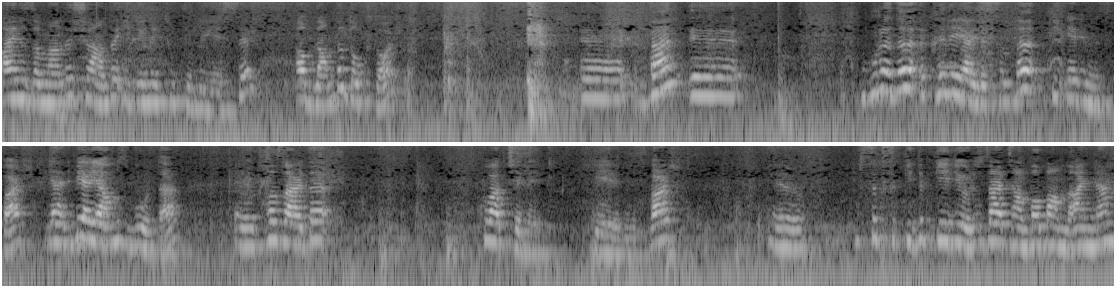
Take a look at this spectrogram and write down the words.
Aynı zamanda şu anda İl Yönetim Kurulu üyesi. Ablam da doktor. E, ben e, burada Kale Yaylası'nda bir evimiz var. Yani bir ayağımız burada. E, pazarda Kuvatçeli bir evimiz var. E, sık sık gidip geliyoruz. Zaten babamla annem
